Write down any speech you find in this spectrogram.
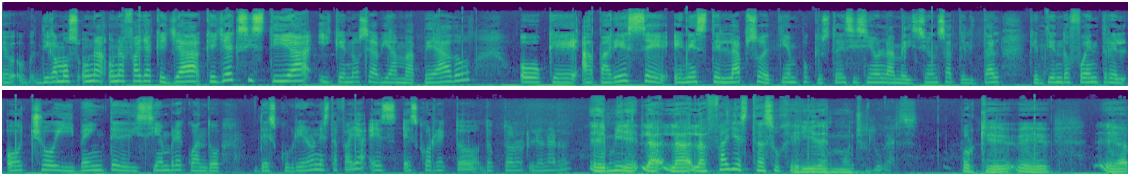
Eh, digamos, una, una falla que ya, que ya existía y que no se había mapeado o que aparece en este lapso de tiempo que ustedes hicieron la medición satelital, que entiendo fue entre el 8 y 20 de diciembre cuando descubrieron esta falla. ¿Es, es correcto, doctor Leonardo? Eh, mire, la, la, la falla está sugerida en muchos lugares, porque eh, eh,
